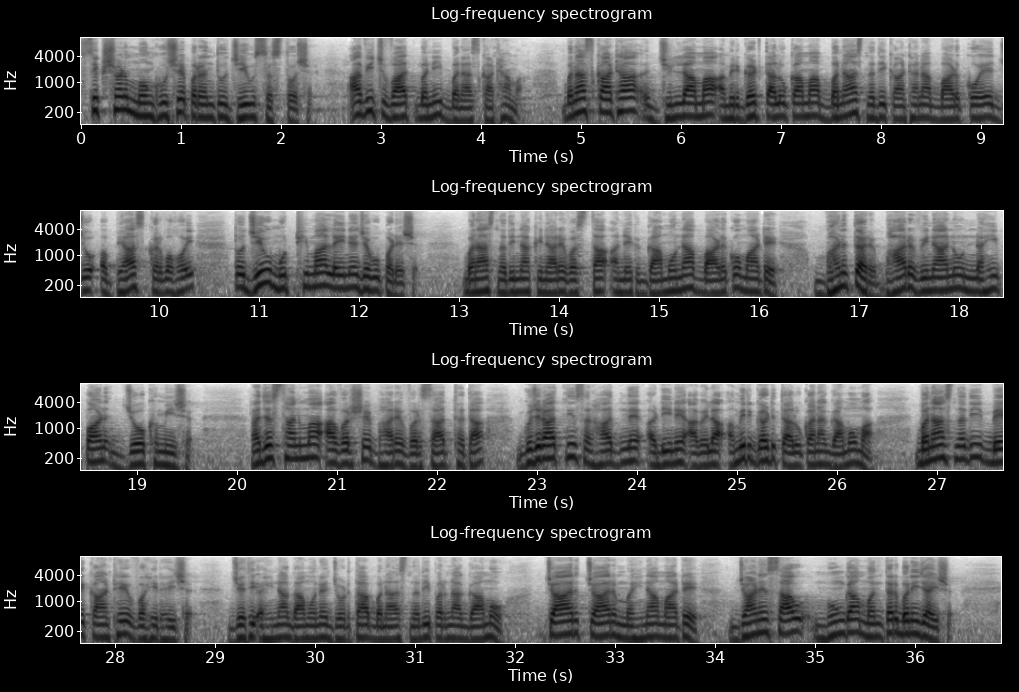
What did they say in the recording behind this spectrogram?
શિક્ષણ મોંઘું છે, પરંતુ જીવ સસ્તો છે. આવી જ વાત બની બનાસકાંઠામાં. બનાસકાંઠા જિલ્લામાં, અમીરગઢ તાલુકામાં, બનાસ નદી કાંઠાના બાળકોએ જો અભ્યાસ કરવો હોય, તો જીવ મુઠ્ઠીમાં લઈને જવું પડે છે. બનાસ નદીના કિનારે વસતા અનેક ગામોના બાળકો માટે ભણતર ભાર વિનાનું નહીં પણ જોખમી છે. રાજસ્થાનમાં આ વર્ષે ભારે વરસાદ થતાં ગુજરાતની સરહદને અડીને આવેલા અમીરગઢ તાલુકાના ગામોમાં બનાસ નદી બે કાંઠે વહી રહી છે. જેથી અહીંના ગામોને જોડતા બનાસ નદી પરના ગામો ચાર ચાર મહિના માટે જાણે સાવ મૂંગા મંતર બની જાય છે.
